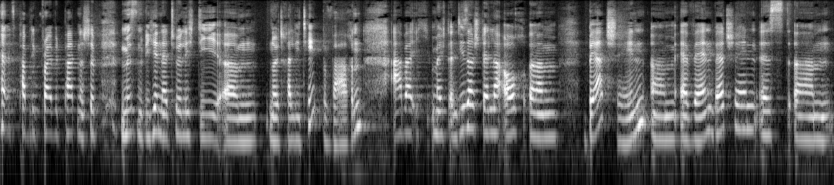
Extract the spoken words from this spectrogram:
als Public-Private Partnership müssen wir hier natürlich die ähm, Neutralität bewahren. Aber ich möchte an dieser Stelle auch ähm, Bearchain ähm, erwähnen. Bearchain ist ähm,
